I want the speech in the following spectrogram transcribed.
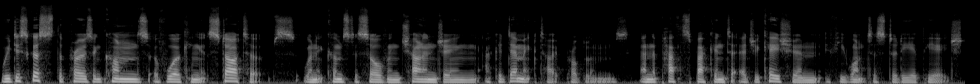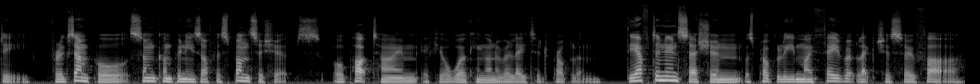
We discussed the pros and cons of working at startups when it comes to solving challenging academic type problems, and the paths back into education if you want to study a PhD. For example, some companies offer sponsorships, or part time if you're working on a related problem. The afternoon session was probably my favourite lecture so far.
